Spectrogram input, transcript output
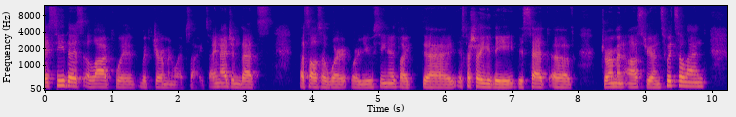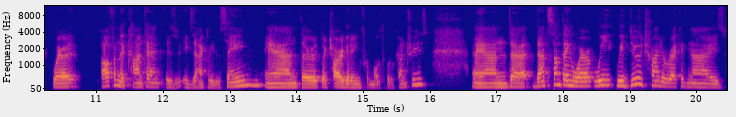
I see this a lot with with German websites. I imagine that's that's also where where you've seen it, like the, especially the the set of German, Austria, and Switzerland, where often the content is exactly the same, and they're, they're targeting for multiple countries. And uh, that's something where we, we do try to recognize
